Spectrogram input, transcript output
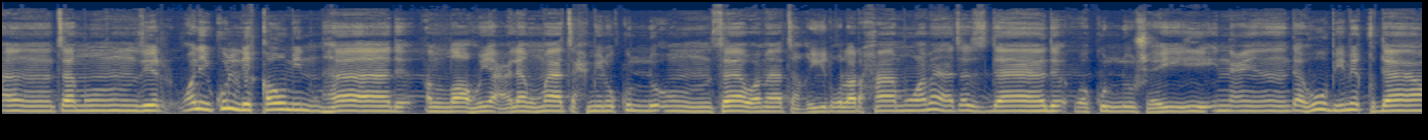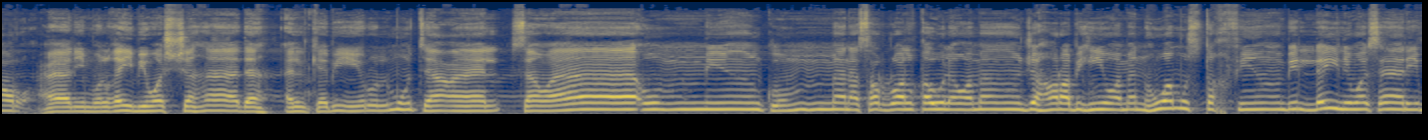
أنت منذر ولكل قوم هاد. الله يعلم ما تحمل كل أنثى وما تغيض الأرحام وما تزداد وكل شيء عنده بمقدار. عالم الغيب والشهادة الكبير المتعال. سواء منكم من سر القول ومن جهر به ومن هو مستخف بالليل وسارب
